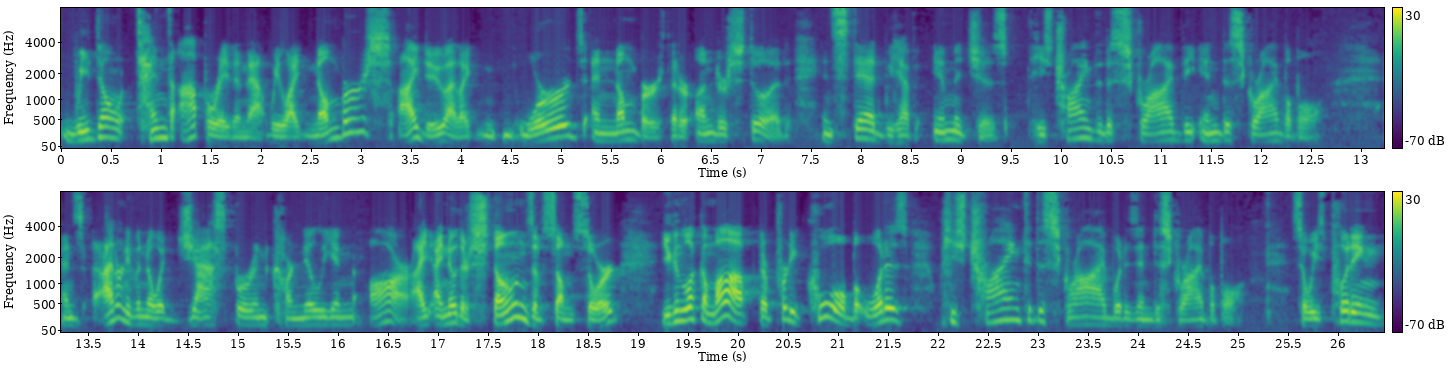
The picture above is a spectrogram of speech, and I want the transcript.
we don't tend to operate in that. We like numbers. I do. I like words and numbers that are understood. Instead, we have images. He's trying to describe the indescribable. And I don't even know what jasper and carnelian are. I, I know they're stones of some sort. You can look them up. They're pretty cool, but what is, he's trying to describe what is indescribable. So he's putting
